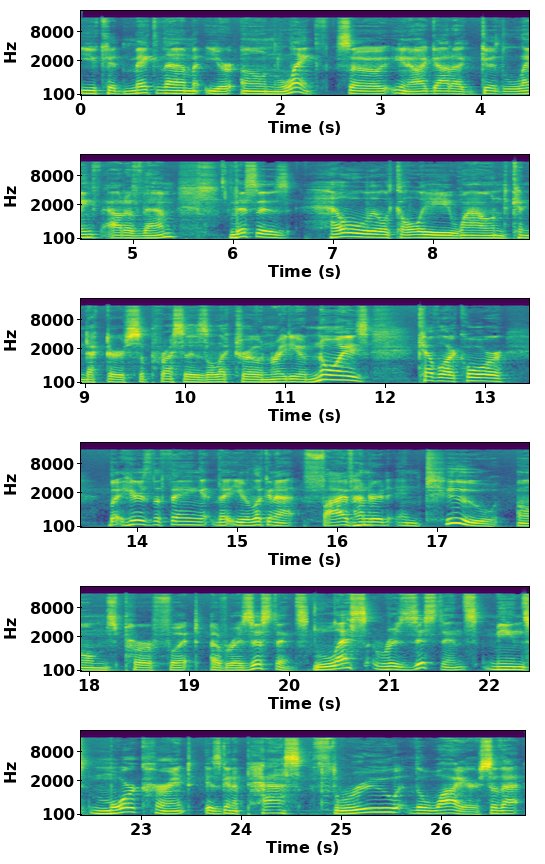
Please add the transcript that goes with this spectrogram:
you could make them your own length. So, you know, I got a good length out of them. This is helically wound conductor suppresses electro and radio noise, Kevlar core, but here's the thing that you're looking at 502 ohms per foot of resistance. Less resistance means more current is going to pass through the wire so that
